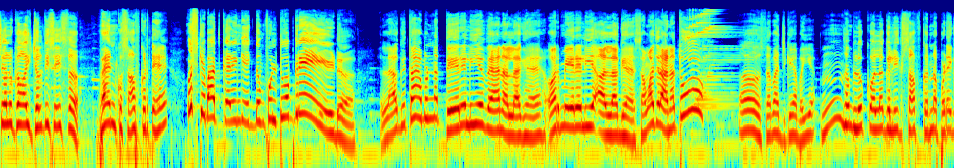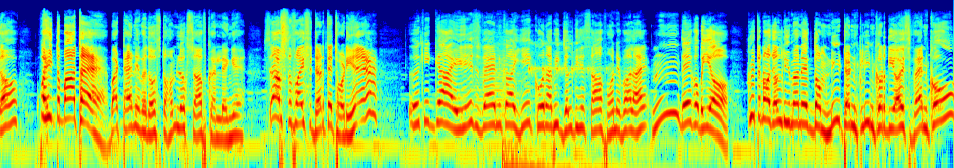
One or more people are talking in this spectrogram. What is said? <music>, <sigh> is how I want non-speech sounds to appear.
चलो गाइस जल्दी से इस वैन को साफ़ करते हैं, उसके बाद करेंगे एकदम फुल टू अपग्रेड लगता है मुन्ना तेरे लिए वैन अलग है और मेरे लिए अलग है, समझ रहा ना तू? ओ, समझ गया भैया। हम लोग को अलग अलग साफ़ करना पड़ेगा वही तो बात है। बट एनीवे दोस्तों, हम लोग साफ़ कर लेंगे। साफ़ सफ़ाई से डरते थोड़ी हैं। ओके गाइस इस वैन का ये कोना भी जल्दी से साफ़ होने वाला है। हम्म देखो भैया, कितना जल्दी मैंने एकदम नीट एंड क्लीन कर दिया इस वैन को।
